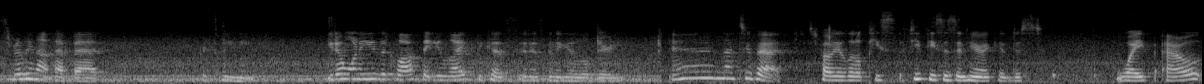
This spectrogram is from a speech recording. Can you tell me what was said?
It's really not that bad for cleaning. You don't want to use a cloth that you like because it is going to get a little dirty. And not too bad. There's probably a little piece, a few pieces in here I could just wipe out.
